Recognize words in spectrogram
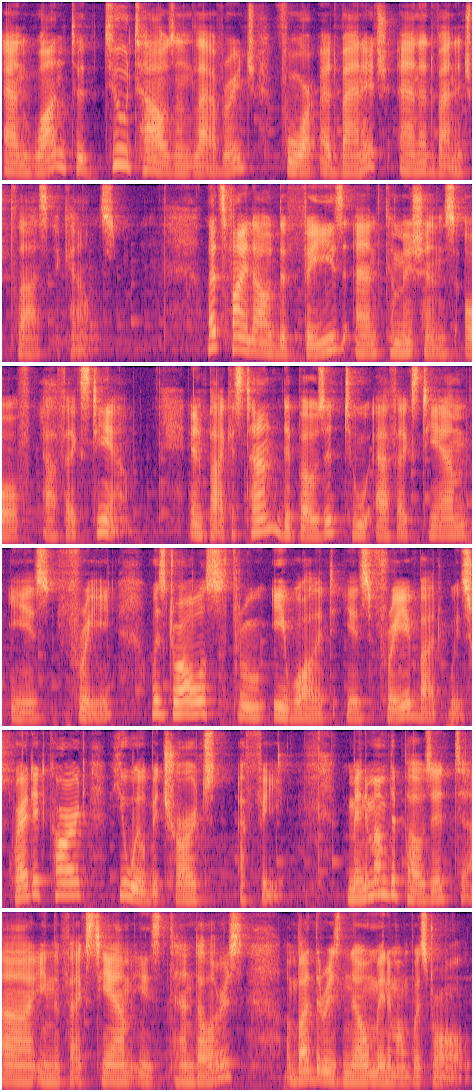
and 1 to 2000 leverage for Advantage and Advantage Plus accounts. Let's find out the fees and commissions of FXTM. In Pakistan, deposit to FXTM is free. Withdrawals through e-wallet is free, but with credit card you will be charged a fee. Minimum deposit uh, in the FXTM is $10, but there is no minimum withdrawal.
